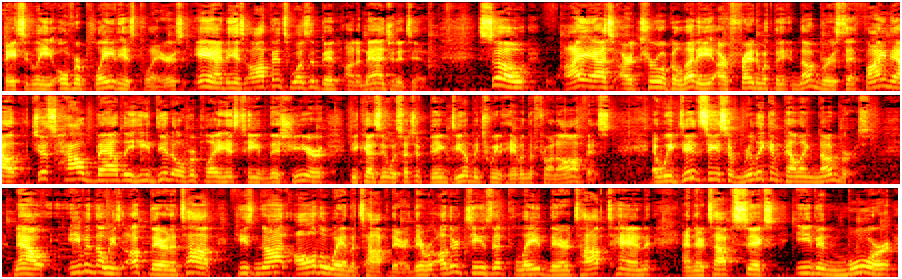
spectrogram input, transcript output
Basically, he overplayed his players, and his offense was a bit unimaginative. So I asked Arturo Galletti, our friend with the numbers, to find out just how badly he did overplay his team this year because it was such a big deal between him and the front office. And we did see some really compelling numbers. Now, even though he's up there in the top, he's not all the way in the top there. There were other teams that played their top 10 and their top 6 even more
